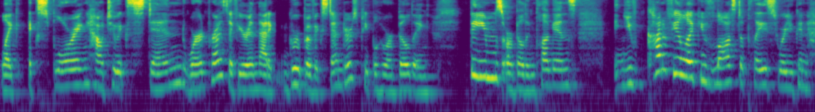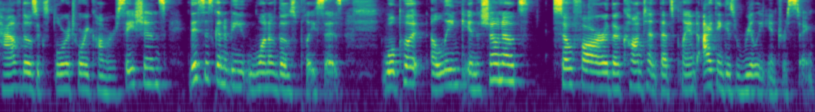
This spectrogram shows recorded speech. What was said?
like exploring how to extend WordPress, if you're in that group of extenders, people who are building themes or building plugins, you kind of feel like you've lost a place where you can have those exploratory conversations. This is going to be one of those places. We'll put a link in the show notes. So far, the content that's planned I think is really interesting.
